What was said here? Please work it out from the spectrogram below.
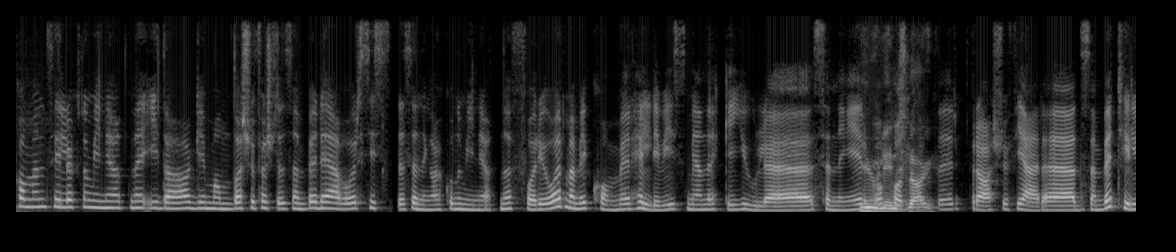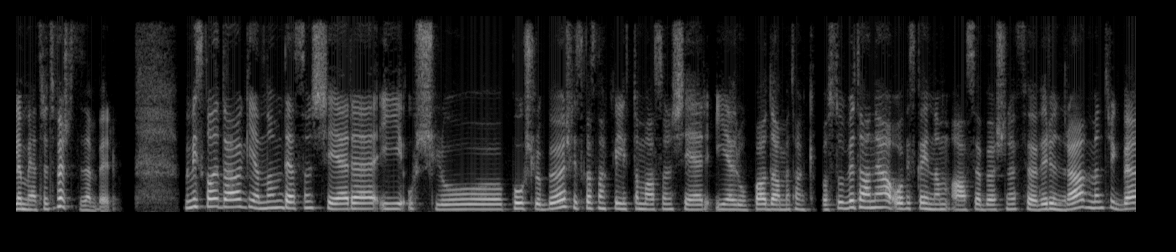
velkommen til Økonominyhetene i dag, mandag 21.12. Det er vår siste sending av Økonominyhetene for i år, men vi kommer heldigvis med en rekke julesendinger og podkaster fra 24.12. til og med 31.12. Men vi skal i dag gjennom det som skjer eh, Oslo, på Oslo Børs. Vi skal snakke litt om hva som skjer i Europa, da med tanke på Storbritannia. Og vi skal innom Asiabørsene før vi runder av. Men Trygve,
